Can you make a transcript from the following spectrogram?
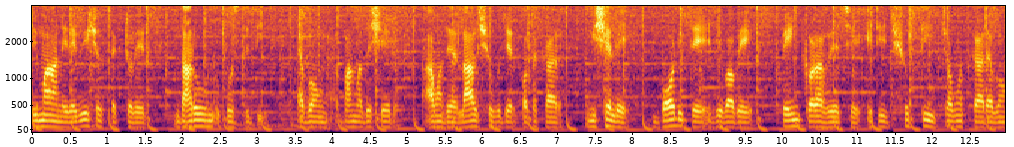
বিমানের এভিয়েশন সেক্টরের দারুণ উপস্থিতি এবং বাংলাদেশের আমাদের লাল সবুজের পতাকার মিশেলে বডিতে যেভাবে পেইন্ট করা হয়েছে, এটি সত্যি চমৎকার এবং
